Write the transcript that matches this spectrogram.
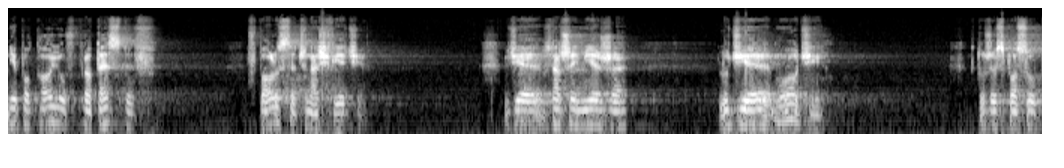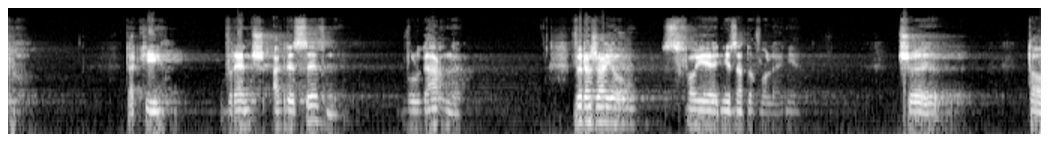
niepokojów, protestów w Polsce czy na świecie, gdzie w znacznej mierze ludzie młodzi, którzy w sposób taki wręcz agresywny, wulgarny wyrażają swoje niezadowolenie, czy to,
